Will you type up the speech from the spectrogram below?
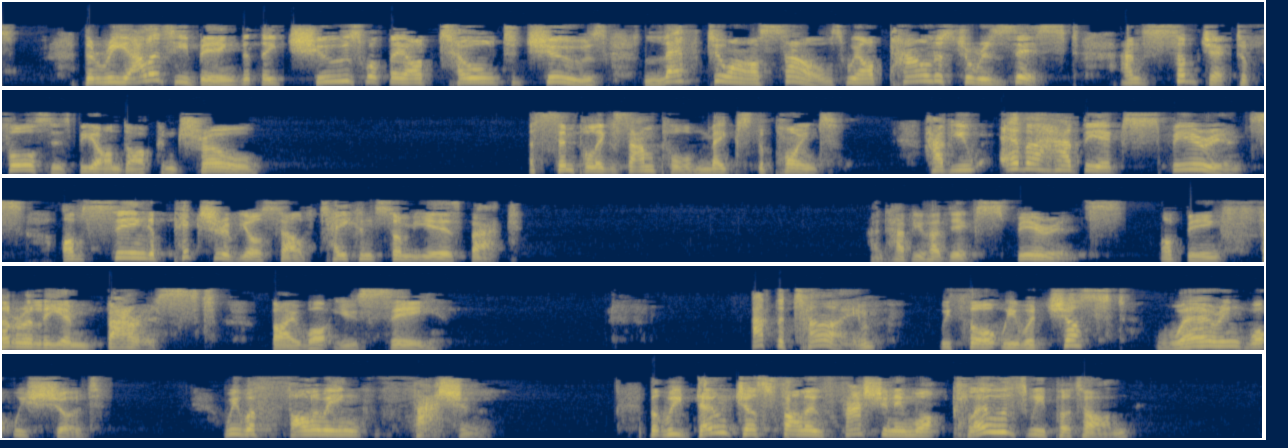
The reality being that they choose what they are told to choose. Left to ourselves, we are powerless to resist and subject to forces beyond our control. A simple example makes the point. Have you ever had the experience of seeing a picture of yourself taken some years back? And have you had the experience of being thoroughly embarrassed by what you see? At the time, we thought we were just wearing what we should. We were following fashion. But we don't just follow fashion in what clothes we put on,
